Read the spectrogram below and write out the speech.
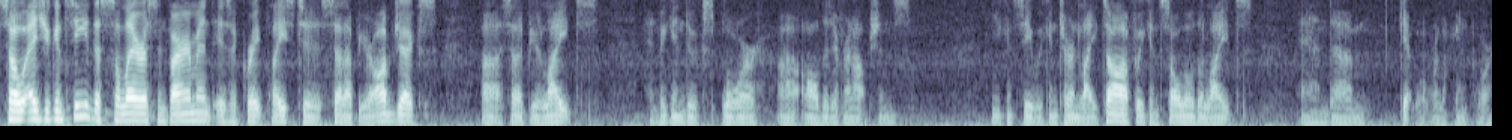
So as you can see, the Solaris environment is a great place to set up your objects, uh, set up your lights, and begin to explore uh, all the different options. You can see we can turn lights off, we can solo the lights, and um, get what we're looking for.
